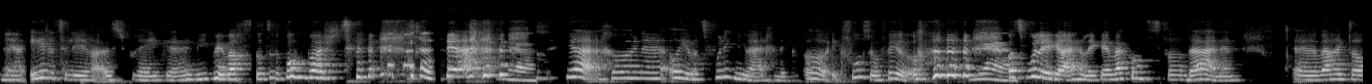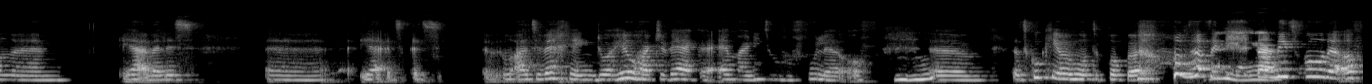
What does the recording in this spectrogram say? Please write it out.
eh, Ja. eerder te leren uitspreken. Niet meer wachten tot de pomp barst. ja. ja, ja, gewoon, oh ja, wat voel ik nu eigenlijk? Oh, ik voel zoveel. ja, wat voel ik eigenlijk en waar komt het vandaan? En waar ik dan ehm, ja, wel eens ja, het, het uit de weg ging door heel hard te werken en maar niet te hoeven voelen. Of Mhm. ehm, dat koekje in mijn mond te proppen, omdat ik Ja, ja, dat niet voelde. Of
